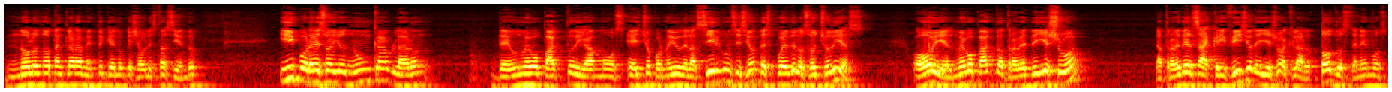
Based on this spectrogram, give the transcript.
no lo notan claramente qué es lo que Shaul está haciendo. Y por eso ellos nunca hablaron de un nuevo pacto, digamos, hecho por medio de la circuncisión después de los ocho días. Hoy el nuevo pacto a través de Yeshua, a través del sacrificio de Yeshua, claro, todos tenemos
